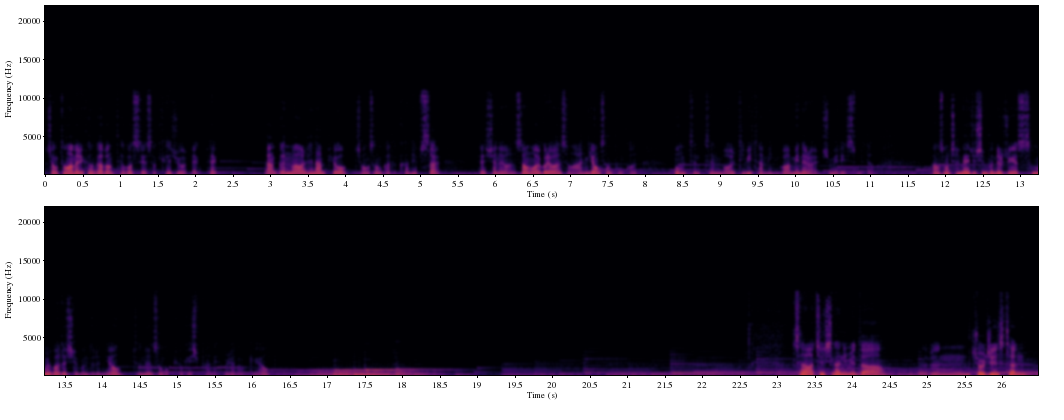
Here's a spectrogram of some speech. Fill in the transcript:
정통 American 가방 Targus에서 캐주얼 백팩 땅끝마을 해남표 정성 가득한 햅쌀 패션의 완성 얼굴의 완성 안경 상품권 몸 튼튼 멀티비타민과 미네랄 준비되어 있습니다. 방송 참여해주신 분들 중에서 선물 받으실 분들은요 듣는 선곡표 게시판에 올려놓을게요. 자 마칠 시간입니다. 오늘은 조지 인스턴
